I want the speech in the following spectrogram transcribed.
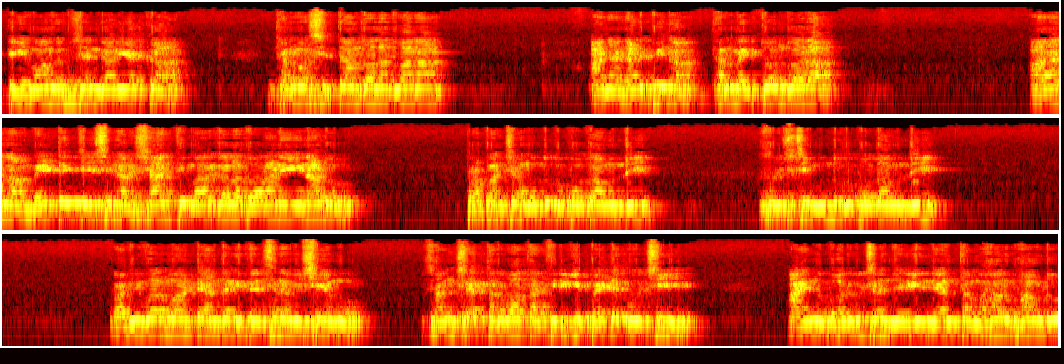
అంటే ఇమామి హుసేన్ గారి యొక్క ధర్మ సిద్ధాంతాల ద్వారా ఆయన నడిపిన ధర్మ యుద్ధం ద్వారా ఆయన మెయింటైన్ చేసిన శాంతి మార్గాల ద్వారానే ఈనాడు ప్రపంచం ముందుకు పోతా ఉంది సృష్టి ముందుకు పోతా ఉంది రవివర్మ అంటే అందరికీ తెలిసిన విషయము సంక్ష తర్వాత తిరిగి బయటకు వచ్చి ఆయన్ను గౌరవించడం జరిగింది అంత మహానుభావుడు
